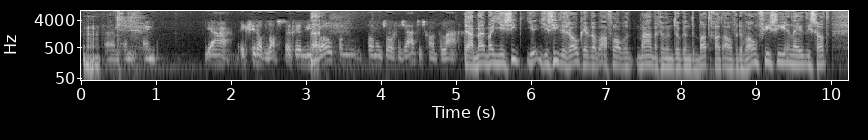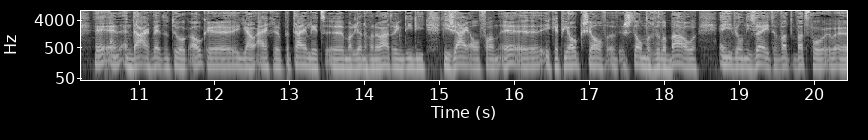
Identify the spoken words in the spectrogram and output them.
Ehm, en, en ja, ik vind dat lastig. Het niveau van, van onze organisatie is gewoon te laag. Ja, maar, maar je, ziet, je, je ziet dus ook, hè, we hebben afgelopen maandag hebben we natuurlijk een debat gehad over de woonvisie in Lelystad. hè, En, en daar werd natuurlijk ook eh, jouw eigen partijlid eh, Marianne van der Watering, die, die, die zei al van, hè, eh, ik heb hier ook zelf eh, standig willen bouwen. En je wil niet weten wat, wat, voor, eh,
